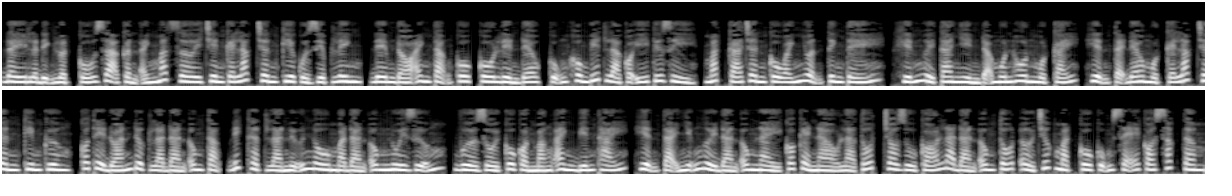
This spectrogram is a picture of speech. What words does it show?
Đây là định luật cố dạ cần ánh mắt rơi trên cái lắc chân kia của Diệp Linh, đêm đó anh tặng cô, cô liền đeo, cũng không biết là có ý tứ gì, mắt cá chân cô ánh nhuận tinh tế, khiến người ta nhìn đã muốn hôn một cái, hiện tại đeo một cái lắc chân kim cương, có thể đoán được là đàn ông tặng, đích thật là nữ nô mà đàn ông nuôi dưỡng, vừa rồi cô còn mắng anh biến thái, hiện tại những người đàn ông này có kẻ nào là tốt, cho dù có là đàn ông tốt ở trước mặt cô cũng sẽ có sắc tâm.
